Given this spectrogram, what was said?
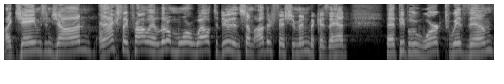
like James and John, and actually probably a little more well-to-do than some other fishermen because they had, they had people who worked with them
